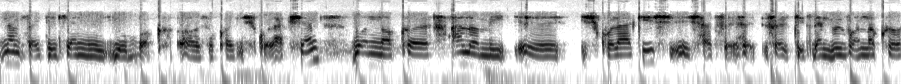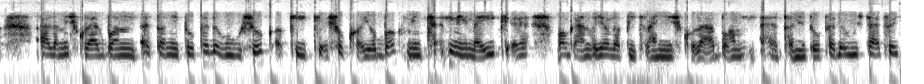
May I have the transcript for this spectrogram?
nem feltétlenül jobbak azok az iskolák sem. Vannak állami iskolák is, és hát feltétlenül vannak állami iskolákban tanító pedagógusok, akik sokkal jobbak, mint némelyik magán vagy alapítványi iskolában tanító pedagógus. Tehát, hogy,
